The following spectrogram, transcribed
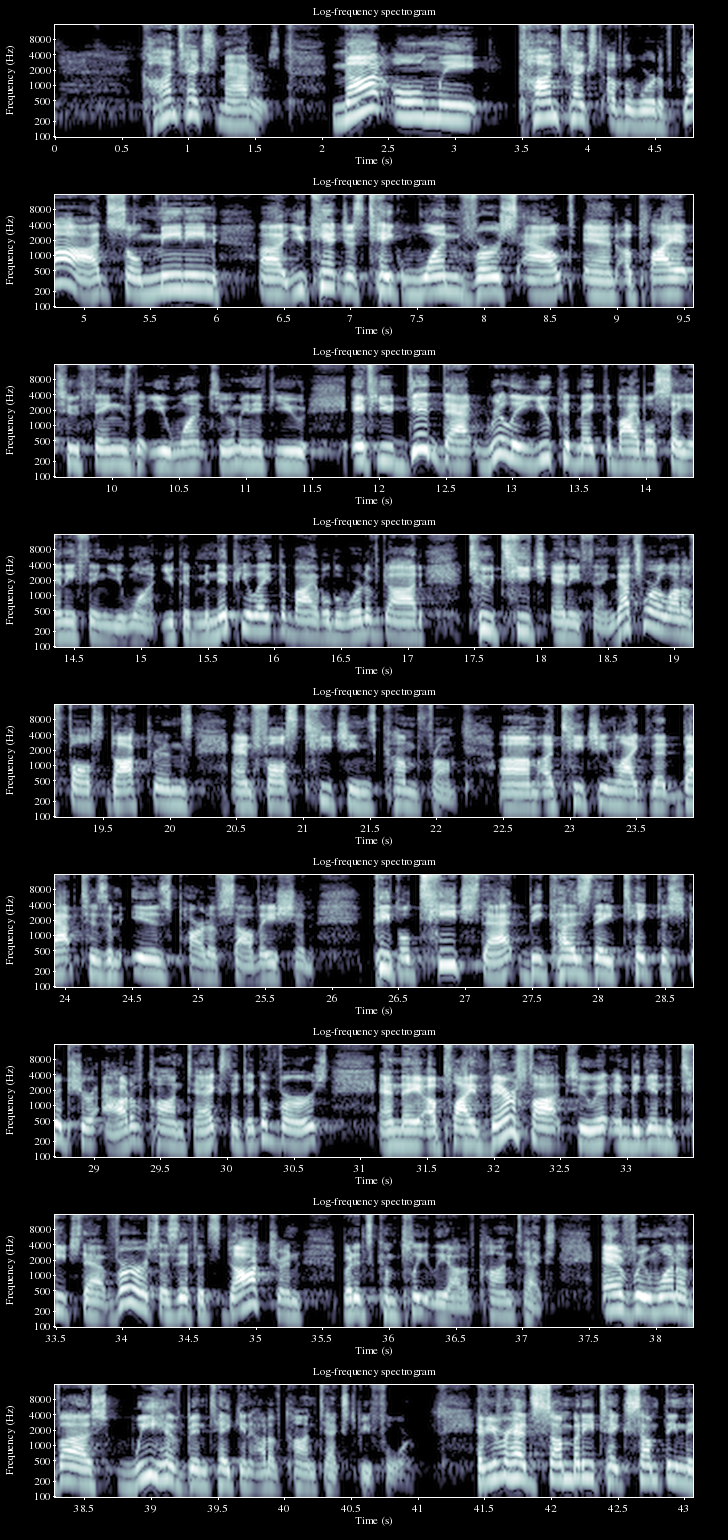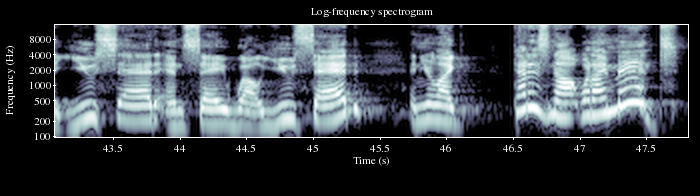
context matters. Not only context of the Word of God. So, meaning uh, you can't just take one verse out and apply it to things that you want to. I mean, if you if you did that, really, you could make the Bible say anything you want. You could manipulate the Bible, the Word of God, to teach anything. That's where a lot of false doctrines and false teachings come from. Um, a teaching like that baptism is part of salvation. People teach that because they take the scripture out of context. They take a verse and they apply their thought to it and begin to teach that verse as if it's doctrine, but it's completely out of context. Every one of us, we have been taken out of context before. Have you ever had somebody take something that you said and say, Well, you said? And you're like, That is not what I meant.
